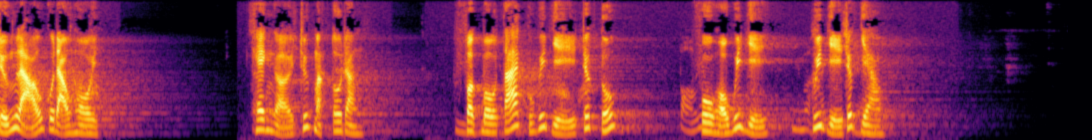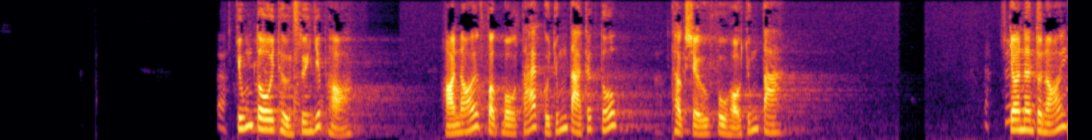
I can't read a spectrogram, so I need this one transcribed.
Trưởng lão của đạo hồi khen ngợi trước mặt tôi rằng, phật bồ tát của quý vị rất tốt, phù hộ quý vị quý vị rất giàu. Chúng tôi thường xuyên giúp họ. Họ nói phật bồ tát của chúng ta rất tốt. Thật sự phù hộ chúng ta. Cho nên tôi nói,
